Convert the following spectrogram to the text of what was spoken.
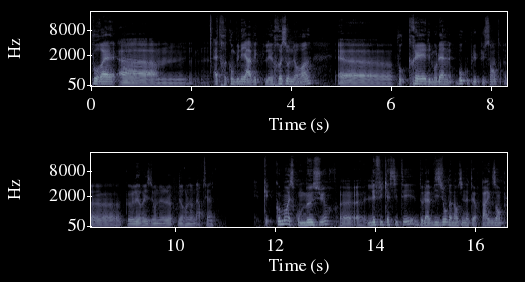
pourraient être combinés avec les réseaux neuronaux euh, pour créer des modèles beaucoup plus puissants euh, que les réseaux neuronaux actuels. Comment est-ce qu'on mesure euh, l'efficacité de la vision d'un ordinateur? Par exemple,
